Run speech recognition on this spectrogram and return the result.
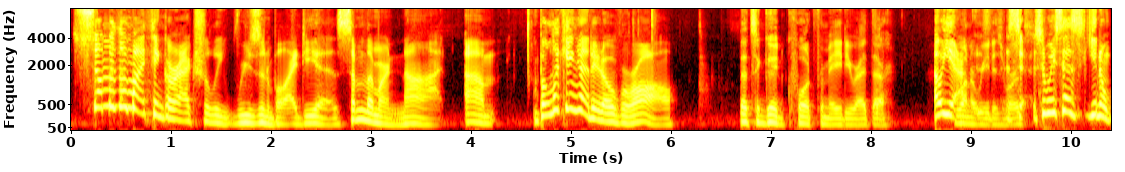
Some of them I think are actually reasonable ideas, some of them are not. Um, but looking at it overall, That's a good quote from Adie right there. Oh yeah. wanna read his So- words? So, he says, you know,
